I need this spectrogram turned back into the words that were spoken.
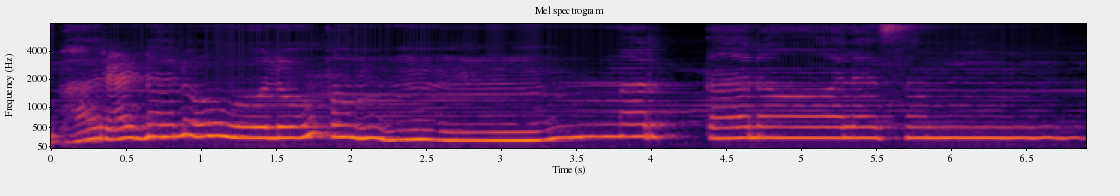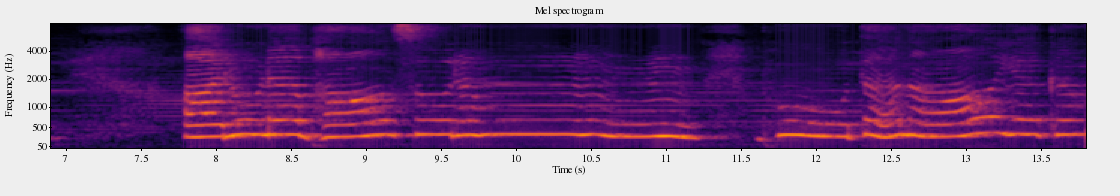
ഭരണലോലോപം നർത്തനാലസം. അരുണഭാസുരം ഭൂതനായകം.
